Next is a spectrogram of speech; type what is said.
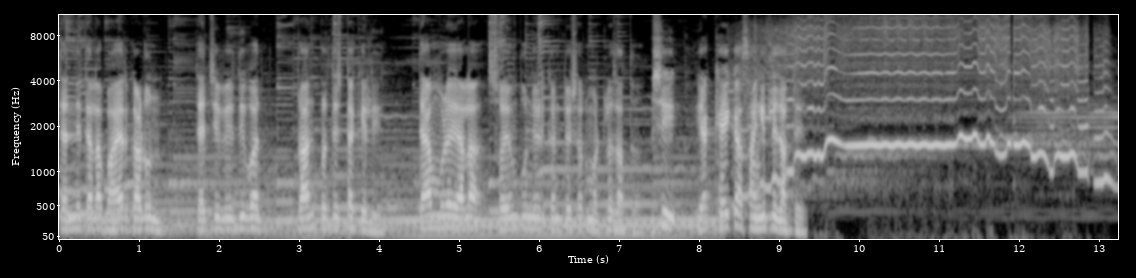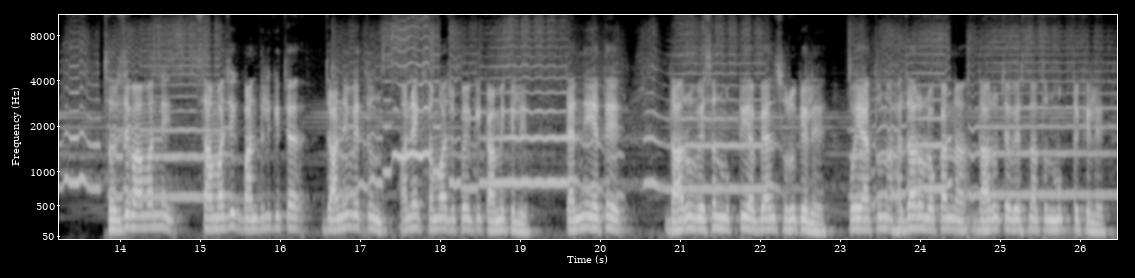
त्यांनी त्याला बाहेर काढून त्याची विधिवत प्राणप्रतिष्ठा केली. त्यामुळे याला स्वयंभू नीळकंठेश्वर म्हटलं जातं. अशी व्याख्यायिका सांगितली जाते. सरजे मामांनी सामाजिक बांधिलकीच्या जाणीवेतून अनेक समाज उपयोगी कामे केली. त्यांनी येथे दारू व्यसनमुक्ती अभियान सुरू केले व यातून हजारो लोकांना दारूच्या व्यसनातून मुक्त केले.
